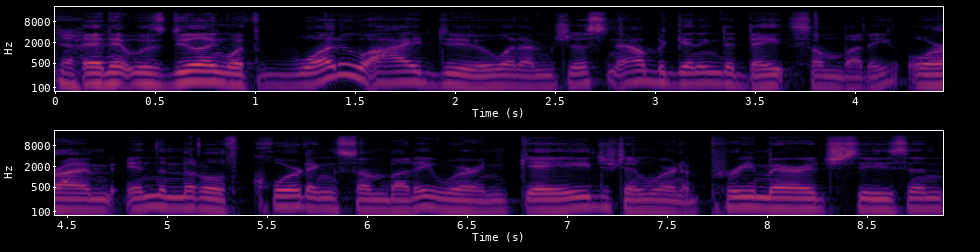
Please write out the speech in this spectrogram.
Yeah. And it was dealing with what do I do when I'm just now beginning to date somebody, or I'm in the middle of courting somebody, we're engaged and we're in a pre marriage season.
